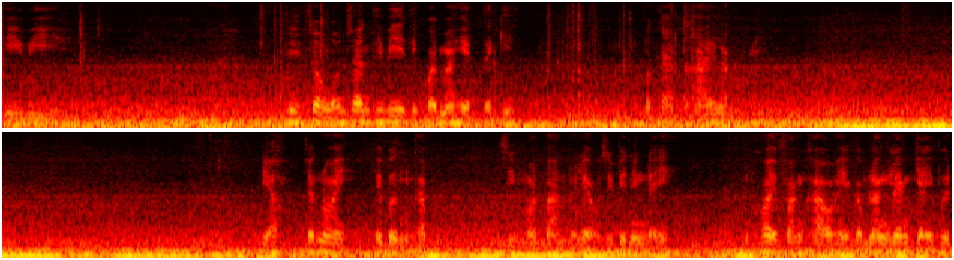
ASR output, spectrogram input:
ทีวีนี่ช่องออนซอนทีวีที่ข่อยมาเฮ็ดตะกี้ประกาศขายละเดี๋ยวจักหน่อยไปเบิ่งครับ สิหอดบ้านไปแล้ว สิเป็นยังไง ค่อยฟังข่าวให้กำลังแรงใจเพิ่น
